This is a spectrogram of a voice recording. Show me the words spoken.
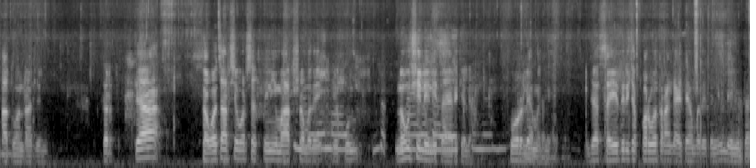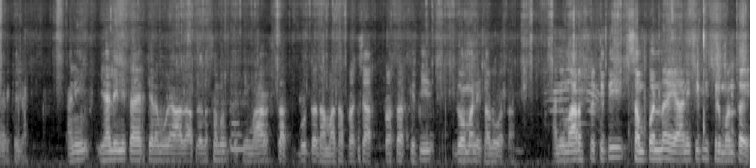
सातवान राजेने. तर त्या सव्वा चारशे वर्षात त्यांनी महाराष्ट्रामध्ये एकूण नऊशे लेणी तयार केल्या कोरल्यामध्ये. ज्या सह्याद्रीच्या पर्वतरांगा आहे त्यामध्ये त्यांनी लेणी तयार केल्या. आणि ह्या लेणी तयार केल्यामुळे आज आपल्याला समजतं की महाराष्ट्रात बुद्ध धर्माचा प्रचार प्रसार किती जोमाने चालू होता. आणि महाराष्ट्र किती संपन्न आहे आणि किती श्रीमंत आहे.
